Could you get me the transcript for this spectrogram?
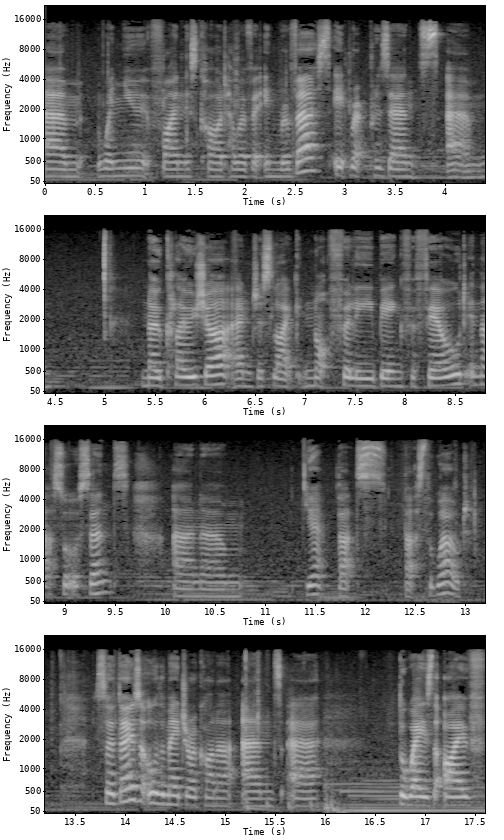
Um, when you find this card, however, in reverse, it represents um, no closure and just like not fully being fulfilled in that sort of sense. And um, yeah, that's that's the world. So those are all the major arcana and uh, the ways that I've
